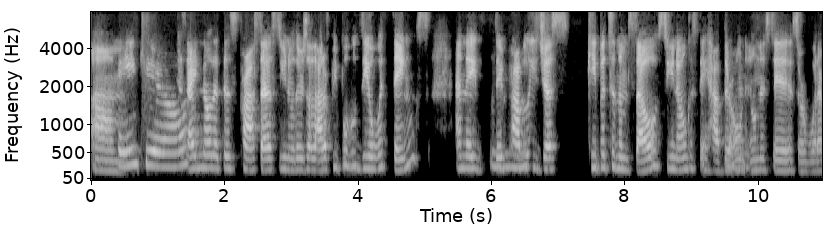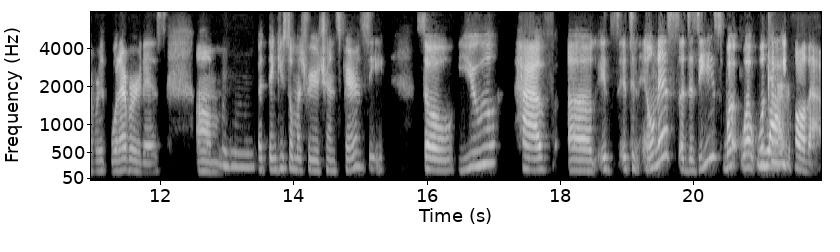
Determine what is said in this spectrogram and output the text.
Um, thank you. I know that this process, you know, there's a lot of people who deal with things and they they mm-hmm. probably just keep it to themselves, you know, because they have their yeah. own illnesses or whatever whatever it is. Um, mm-hmm. But thank you so much for your transparency. So you have uh, it's it's an illness, a disease. What what what yes. can we call that?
